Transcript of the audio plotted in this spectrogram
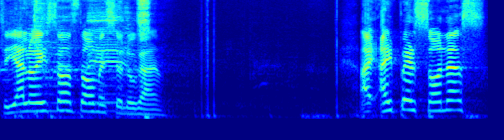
Si ya lo hizo, tome su lugar. Hay, hay personas,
